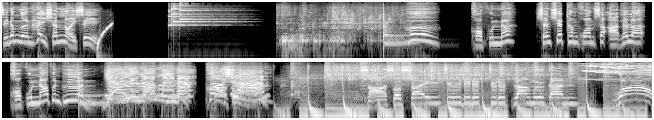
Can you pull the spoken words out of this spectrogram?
สีน้ำเงินให้ฉันหน่อยสิ เฮ้อขอบคุณนะ ฉันเช็ดทำความสะอาดแล้วละขอบคุณนะเพื่อนๆ อย่าลืมล้างมือนะ พ่อฉลาม สะอาดสดใสจืดดดจืดล้างมือกัน ว้าว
